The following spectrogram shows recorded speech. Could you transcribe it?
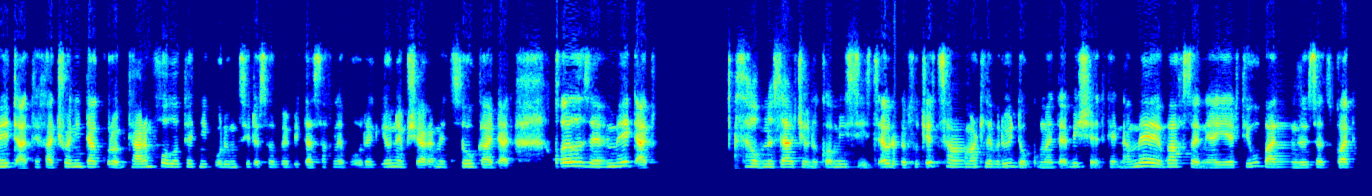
მეტად ეხა ჩვენი დაკვირვებით არა მხოლოდ ეთნიკური უმცირესობების დასახლებულ რეგიონებში, არამედ ზოგადად ყველაზე მეტად საუბნო საარჩევნო კომისიის წევრებს უჭერთ სამართლებრივი დოკუმენტების შედგენა. მე ვახსენე აი ერთი უბანი, როდესაც ვთქვათ,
